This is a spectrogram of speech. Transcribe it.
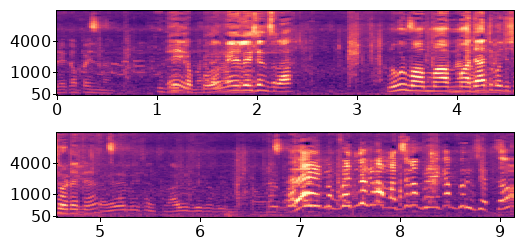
బ్రేకప్ అయింది నాకు. కంగ్రాచులేషన్స్ రా. నువ్వు మా మా మా జాతికి అయితే. మధ్యలో బ్రేకప్ గురించి చెప్తావు?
